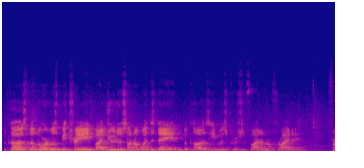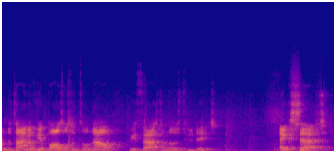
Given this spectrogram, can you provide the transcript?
Because the Lord was betrayed by Judas on a Wednesday and because he was crucified on a Friday. From the time of the apostles until now, we fast on those two days. Except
